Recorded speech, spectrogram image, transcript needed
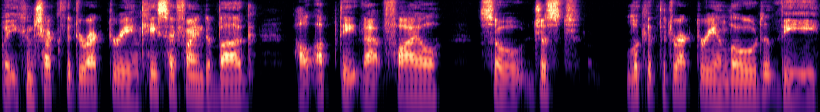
But you can check the directory. In case I find a bug, I'll update that file. So just look at the directory and load the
